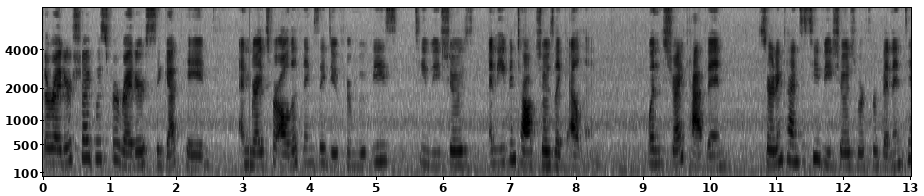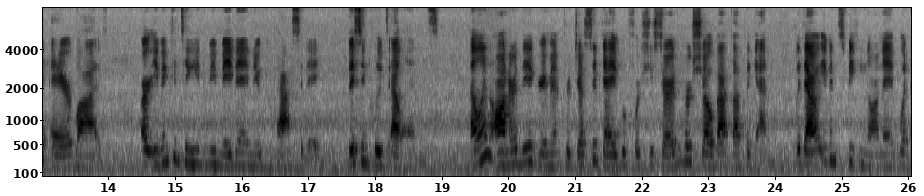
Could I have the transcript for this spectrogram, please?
The writer's strike was for writers to get paid and rights for all the things they do for movies, TV shows, and even talk shows like Ellen. When the strike happened, certain kinds of TV shows were forbidden to air live or even continue to be made in a new capacity. This includes Ellen's. Ellen honored the agreement for just a day before she started her show back up again, without even speaking on it when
